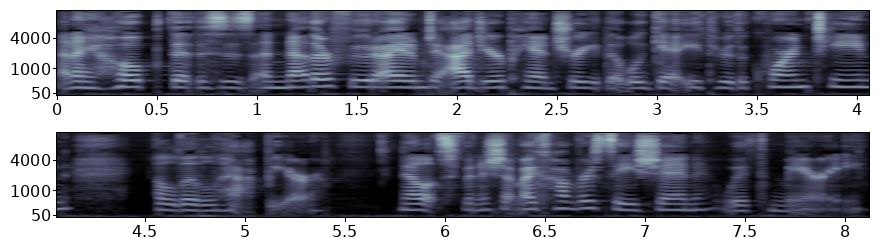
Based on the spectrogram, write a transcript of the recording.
and I hope that this is another food item to add to your pantry that will get you through the quarantine a little happier. Now let's finish up my conversation with Mary.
